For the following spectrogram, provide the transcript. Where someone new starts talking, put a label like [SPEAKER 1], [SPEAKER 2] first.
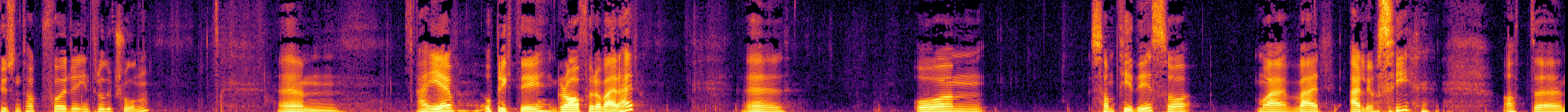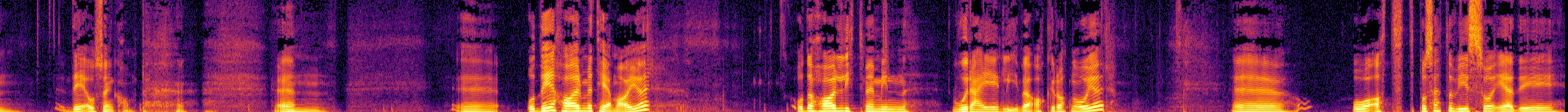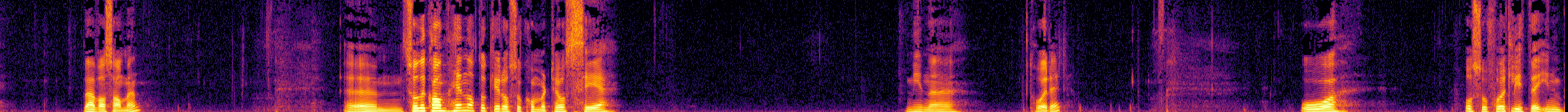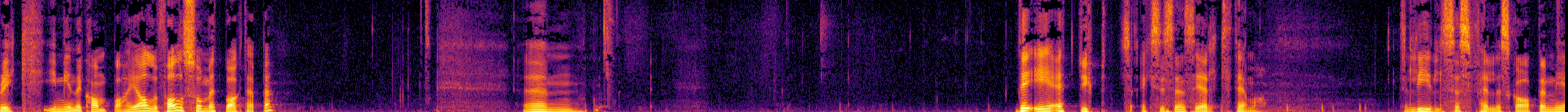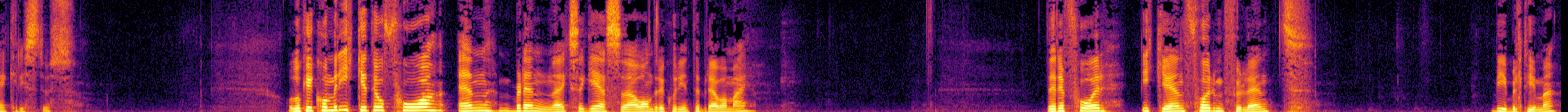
[SPEAKER 1] tusen takk for introduksjonen. Um, jeg er oppriktig glad for å være her. Uh, og um, samtidig så må jeg være ærlig og si at uh, det er også en kamp. um, uh, og det har med temaet å gjøre. Og det har litt med min, hvor jeg er i livet akkurat nå å gjøre. Uh, og at på sett og vis så er de veva sammen. Um, så det kan hende at dere også kommer til å se mine tårer. Og også få et lite innblikk i mine kamper, i alle fall som et bakteppe. Um, det er et dypt eksistensielt tema. Lidelsesfellesskapet med Kristus. Og Dere kommer ikke til å få en blendende eksegese av andre korinterbrev av meg. Dere får ikke en formfullendt bibeltime.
